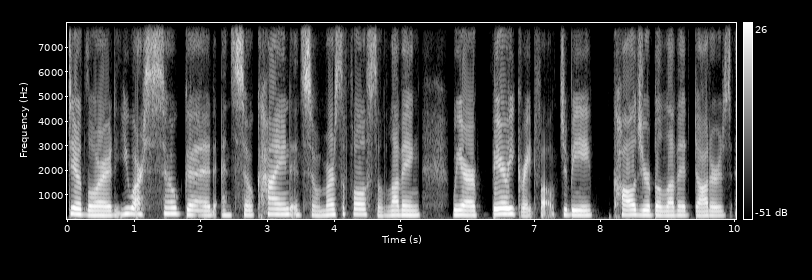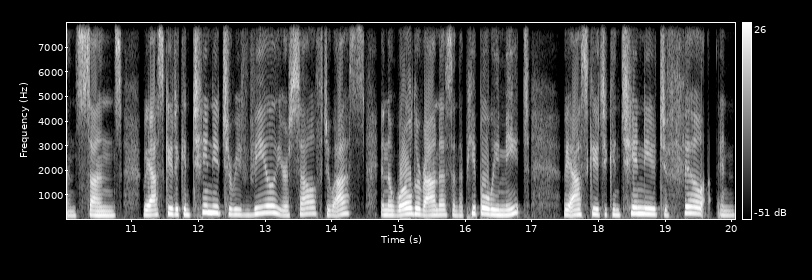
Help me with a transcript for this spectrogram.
Dear Lord, you are so good and so kind and so merciful, so loving. We are very grateful to be called your beloved daughters and sons. We ask you to continue to reveal yourself to us in the world around us and the people we meet. We ask you to continue to fill in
